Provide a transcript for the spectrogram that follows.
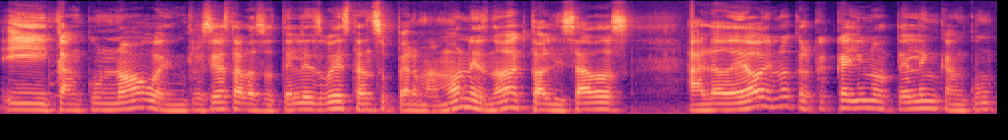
Y Cancún no, güey. Inclusive hasta los hoteles, güey, están súper mamones, ¿no? Actualizados a lo de hoy, ¿no? Creo que acá hay un hotel en Cancún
